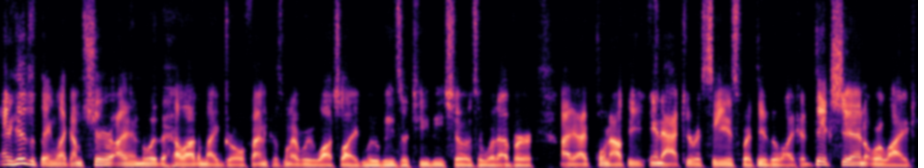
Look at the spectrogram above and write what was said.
and here's the thing, like, I'm sure I annoy the hell out of my girlfriend because whenever we watch, like, movies or TV shows or whatever, I I point out the inaccuracies with either, like, addiction or, like,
